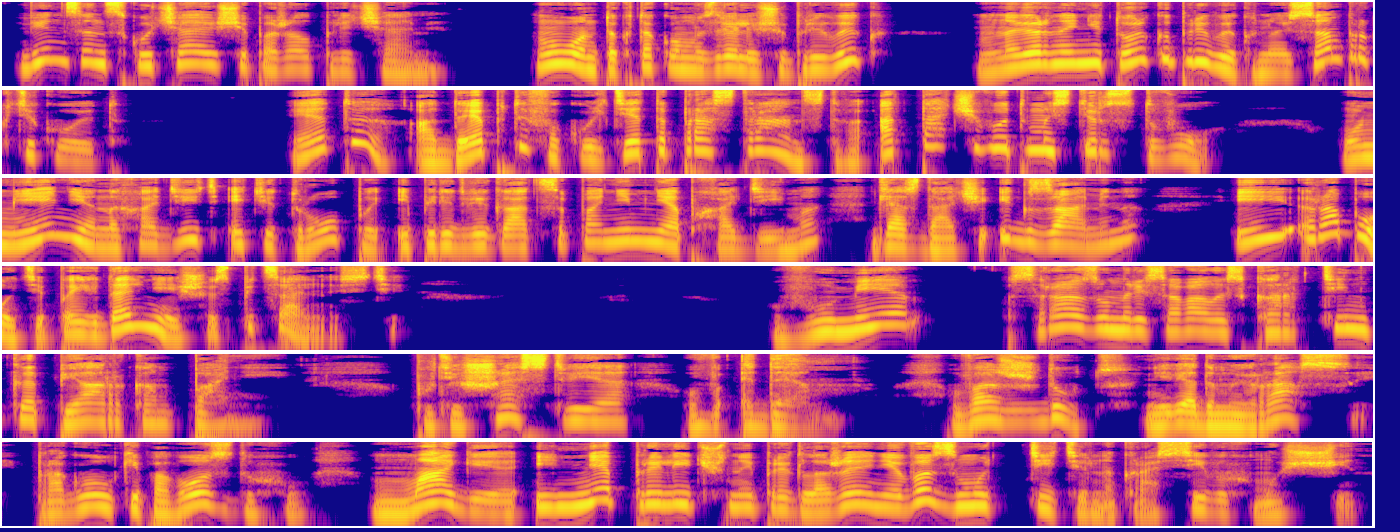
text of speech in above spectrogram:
Винсент скучающе пожал плечами. Ну, он-то к такому зрелищу привык. Наверное, не только привык, но и сам практикует. Это адепты факультета пространства оттачивают мастерство. Умение находить эти тропы и передвигаться по ним необходимо для сдачи экзамена и работе по их дальнейшей специальности. В уме сразу нарисовалась картинка пиар-компании. Путешествие в Эдем. Вас ждут неведомые расы, прогулки по воздуху, магия и неприличные предложения возмутительно красивых мужчин.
